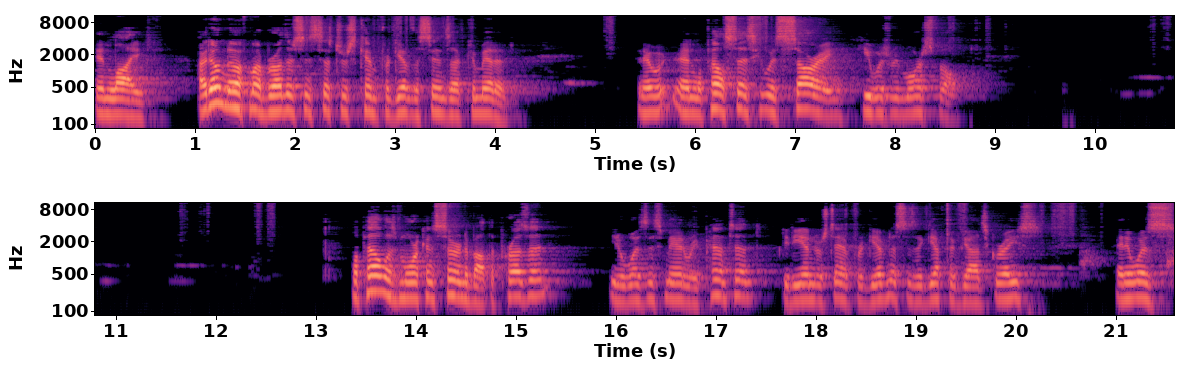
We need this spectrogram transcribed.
in life. I don't know if my brothers and sisters can forgive the sins I've committed. And, it, and Lapel says he was sorry, he was remorseful. Lapel was more concerned about the present. You know, was this man repentant? Did he understand forgiveness as a gift of God's grace? And it was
